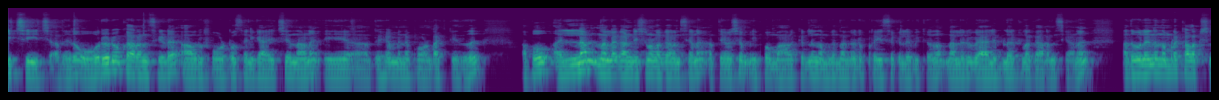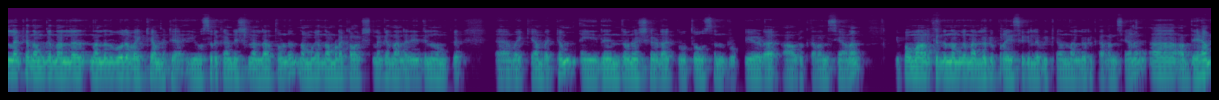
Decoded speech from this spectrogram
ഈച്ച് ഈച്ച് അതായത് ഓരോരോ കറൻസിയുടെ ആ ഒരു ഫോട്ടോസ് എനിക്ക് അയച്ചു തന്നാണ് ഈ അദ്ദേഹം എന്നെ കോൺടാക്ട് ചെയ്തത്. അപ്പോൾ എല്ലാം നല്ല കണ്ടീഷനുള്ള കറൻസിയാണ് അത്യാവശ്യം ഇപ്പോൾ മാർക്കറ്റിൽ നമുക്ക് നല്ലൊരു പ്രൈസ് ഒക്കെ ലഭിക്കുന്ന നല്ലൊരു വാല്യബിൾ ആയിട്ടുള്ള കറൻസിയാണ് അതുപോലെ തന്നെ നമ്മുടെ കളക്ഷനിലൊക്കെ നമുക്ക് നല്ല നല്ലതുപോലെ വയ്ക്കാൻ പറ്റുക. യൂസർ കണ്ടീഷൻ അല്ലാത്തതുകൊണ്ട് നമുക്ക് നമ്മുടെ കളക്ഷനിലൊക്കെ നല്ല രീതിയിൽ നമുക്ക് വയ്ക്കാൻ പറ്റും. ഇത് ഇന്തോനേഷ്യയുടെ ടു തൗസൻഡ് റുപ്പിയുടെ ആ ഒരു കറൻസിയാണ് ഇപ്പോൾ മാർക്കറ്റിൽ നമുക്ക് നല്ലൊരു പ്രൈസ് ഒക്കെ ലഭിക്കാൻ നല്ലൊരു കറൻസിയാണ് അദ്ദേഹം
